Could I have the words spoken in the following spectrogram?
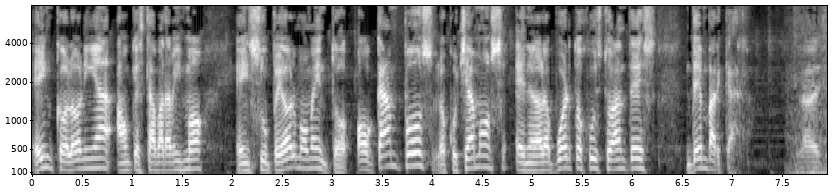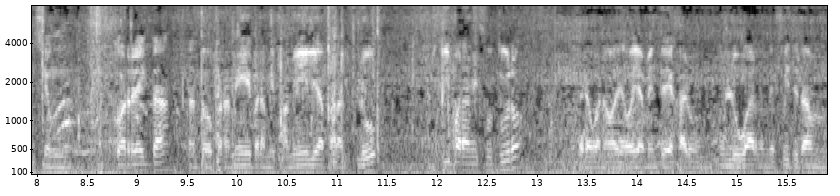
en Colonia, aunque estaba ahora mismo en su peor momento. Ocampos, lo escuchamos en el aeropuerto justo antes de embarcar la decisión correcta, tanto para mí, para mi familia, para el club y para mi futuro. Pero bueno, obviamente dejar un, lugar donde fuiste tan,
